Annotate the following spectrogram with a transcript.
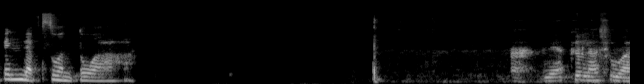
เป็นแบบส่วนตัวค่ะ อะอัน เนี้ยขึ้นแล้วชัวร์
